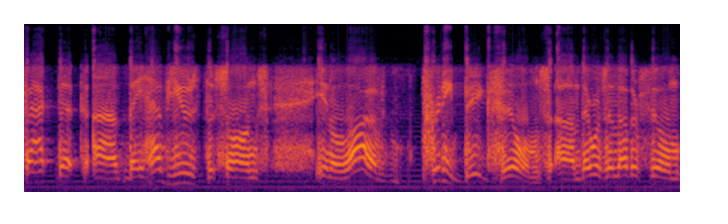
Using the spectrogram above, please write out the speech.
fact that uh, they have used the songs in a lot of pretty big films. Um, there was another film,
